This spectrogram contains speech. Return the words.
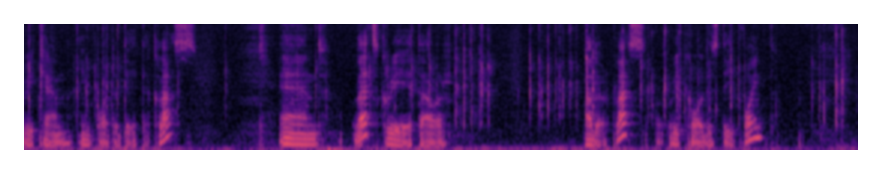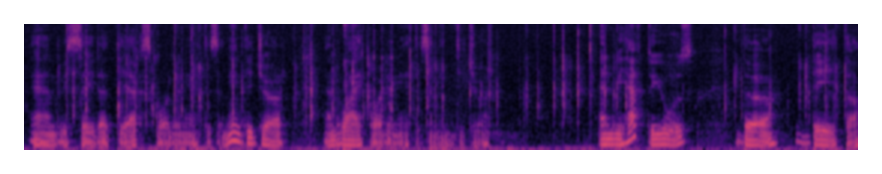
we can import the data class. And let's create our other class. We call this the point. And we say that the x coordinate is an integer and y coordinate is an integer. And we have to use the data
